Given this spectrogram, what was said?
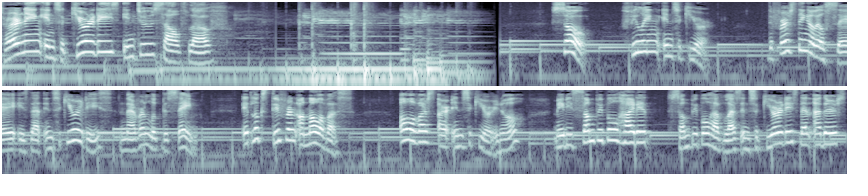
turning insecurities into self love. So, feeling insecure. The first thing I will say is that insecurities never look the same. It looks different on all of us. All of us are insecure, you know? Maybe some people hide it, some people have less insecurities than others,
